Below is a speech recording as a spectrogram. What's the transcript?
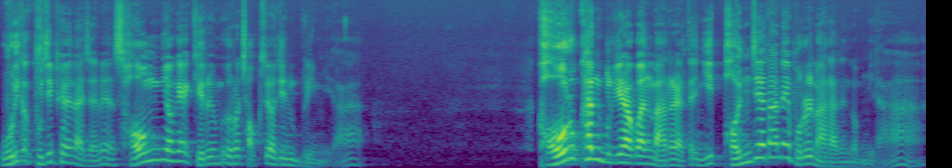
우리가 굳이 표현하자면 성령의 기름으로 적셔진 불입니다. 거룩한 불이라고 하는 말을 할 때는 이 번제단의 불을 말하는 겁니다.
